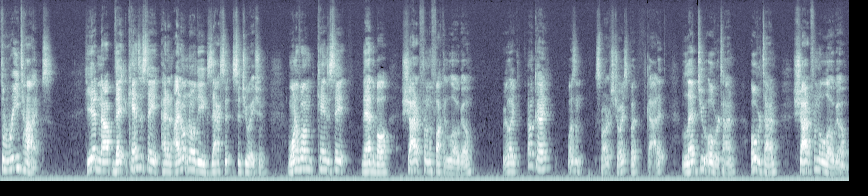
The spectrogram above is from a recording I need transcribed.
three times, he had not. They, Kansas State had an. I don't know the exact situation. One of them, Kansas State, they had the ball, shot it from the fucking logo. We were like, okay, wasn't smartest choice, but got it. Led to overtime. Overtime, shot it from the logo,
